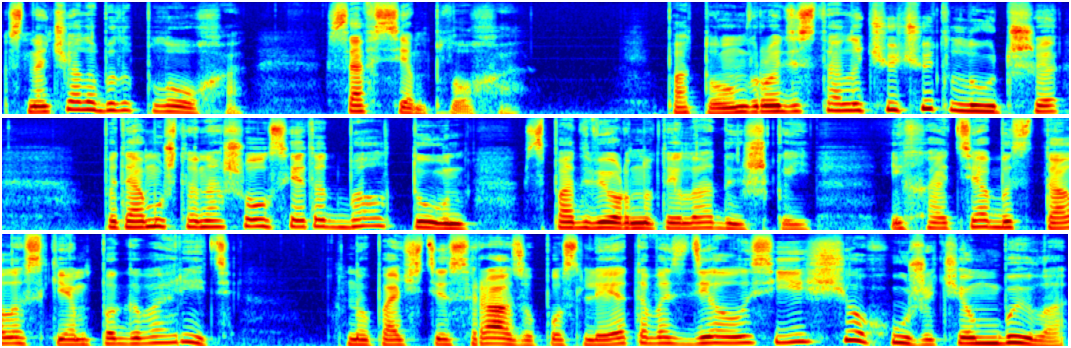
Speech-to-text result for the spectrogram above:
Сначала было плохо, совсем плохо. Потом вроде стало чуть-чуть лучше, потому что нашелся этот болтун с подвернутой лодыжкой, и хотя бы стало с кем поговорить. Но почти сразу после этого сделалось еще хуже, чем было.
